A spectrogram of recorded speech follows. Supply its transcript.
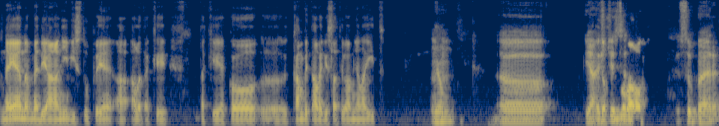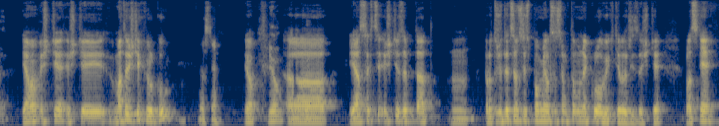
nejen mediální výstupy, a, ale taky, taky jako eh, kam by ta legislativa měla jít. Jo. Uh, já Aby ještě to Super. Já mám ještě, ještě, máte ještě chvilku? Jasně. Jo. jo. Uh, já se chci ještě zeptat, hm, protože teď jsem si vzpomněl, co jsem k tomu Nekulovi chtěl říct ještě. Vlastně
